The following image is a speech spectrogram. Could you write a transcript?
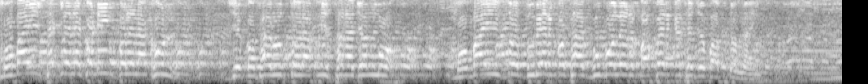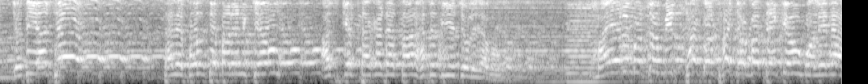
মোবাইল থাকলে রেকর্ডিং করে রাখুন। যে কথার উত্তর আপনি সারা জন্ম, মোবাইল তো দূরের কথা, গুগলের বাপের কাছে জবাব তো নাই। যদি আছে, তাহলে বলতে পারেন কেউ, আজকের টাকাটা তার হাতে দিয়ে চলে যাব। মায়ের মতো মিথ্যা কথা জগতে কেউ বলে না।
